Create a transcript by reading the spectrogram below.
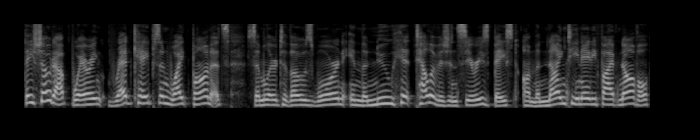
They showed up wearing red capes and white bonnets, similar to those worn in the new hit television series based on the 1985 novel,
